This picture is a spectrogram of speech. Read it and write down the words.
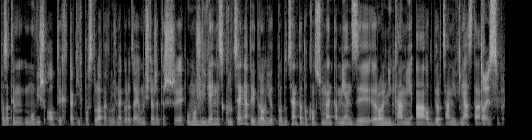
Poza tym mówisz o tych takich postulatach różnego rodzaju. Myślę, że też y, umożliwienie skrócenia tej drogi od producenta do konsumenta między rolnikami a odbiorcami w miastach To jest super.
